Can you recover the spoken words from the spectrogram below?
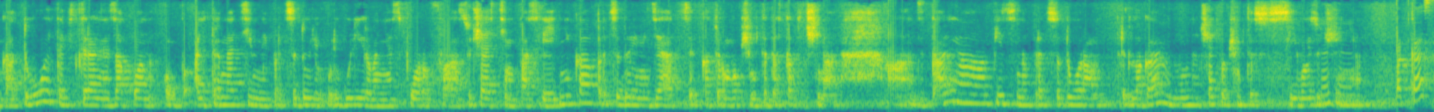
году. Это федеральный закон об альтернативной процедуре урегулирования споров а, с участием посредника, процедуре медиации, в котором, в общем-то, достаточно а, детально описана процедура. Предлагаю ну, начать, в общем-то, с его изучения. Подкаст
